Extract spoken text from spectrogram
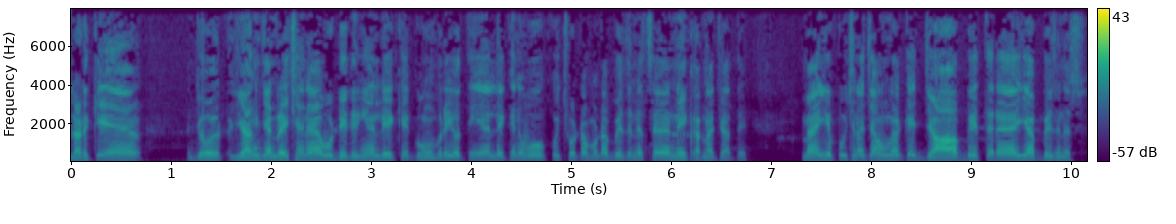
लड़के हैं, जो यंग जनरेशन है, वो डिग्रियाँ लेके घूम रही होती हैं, लेकिन वो कोई छोटा मोटा बिज़नेस नहीं करना चाहते। मैं ये पूछना चाहूँगा कि जॉब बेहतर है या बिज़नेस?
